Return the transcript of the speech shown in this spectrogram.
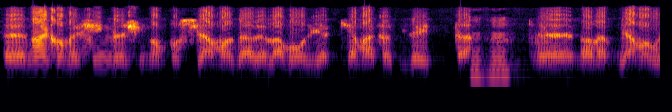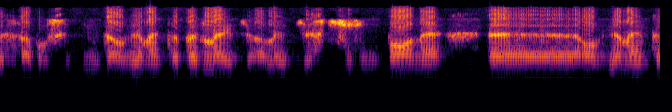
Eh, noi come sindaci non possiamo dare lavori a chiamata diretta, uh-huh. eh, non abbiamo questa possibilità ovviamente per legge, la legge ci impone eh, ovviamente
